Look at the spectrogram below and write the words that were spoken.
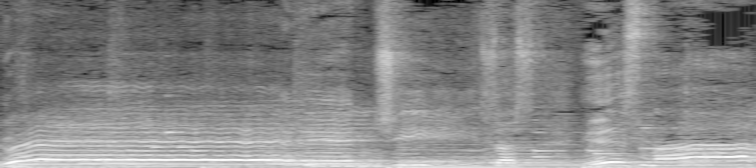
Granted, Jesus is my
